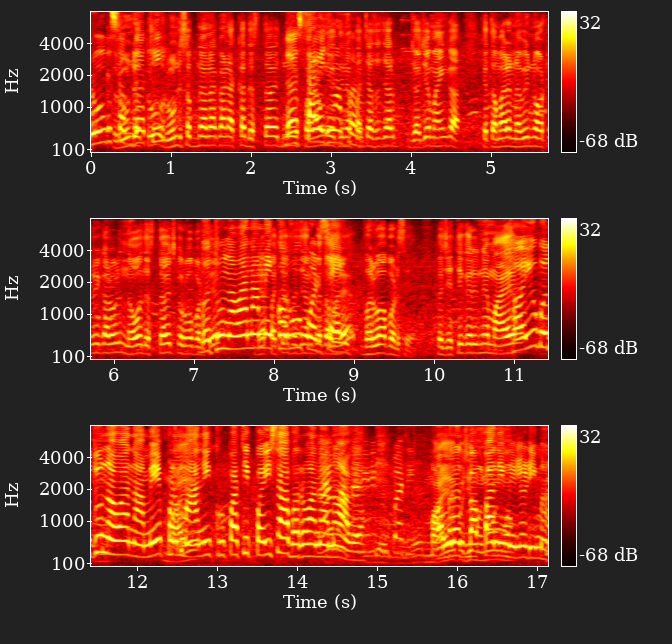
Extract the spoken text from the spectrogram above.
રૂડ શબ્દથી- રૂંડ શબ્દના કારણે આખા દસ્તાવેજની ફરાવણી હતી ને ફરક. પચાસ હજાર જજે માંગ્યા કે તમારે નવી નોટરી કરવો પડે નવો દસ્તાવેજ કરવો પડશે. બધું નવા નામે કરવું પડશે. તમારે ભરવા પડશે. તો જેથી કરીને માએ થયું બધું નવા નામે પણ માની કૃપાથી પૈસા ભરવાના ન આવ્યા માએ પછી બાપાની મેલડીમાં.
